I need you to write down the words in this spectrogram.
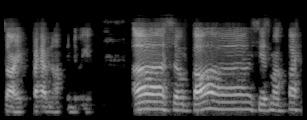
Sorry if I have not been doing it. Uh, so bye. See you tomorrow. Bye.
